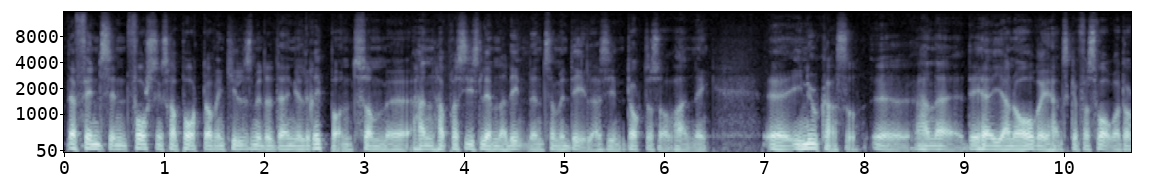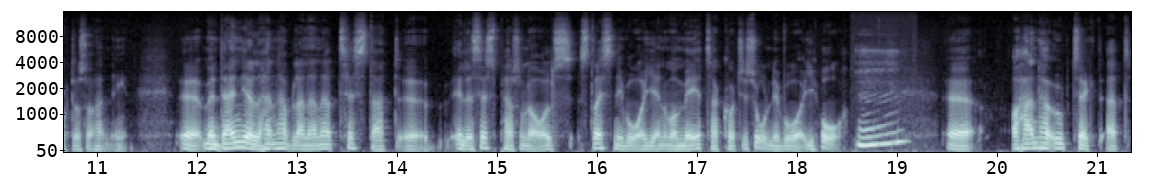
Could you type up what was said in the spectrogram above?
Det finns en forskningsrapport av en kille som heter Daniel Rippon som uh, han har precis lämnat in den som en del av sin doktorsavhandling uh, i Newcastle. han är, det här i januari han ska försvara doktorsavhandlingen. Men Daniel han har bland annat testat LSS-personals stressnivåer genom att mäta kortisolnivåer i hår. Mm. Och han har upptäckt att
